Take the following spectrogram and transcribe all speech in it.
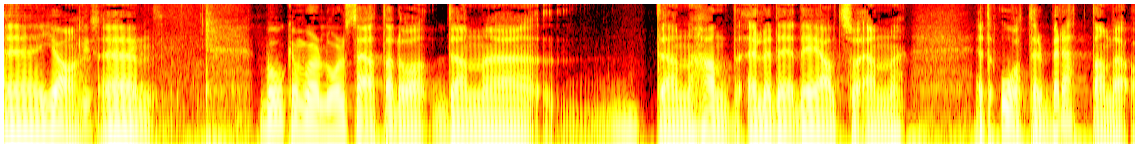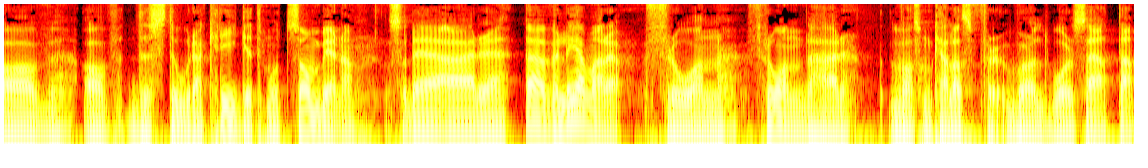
Eh, ja, eh, boken World War Z då, den, eh, den hand, eller det, det är alltså en, ett återberättande av, av det stora kriget mot zombierna. Så det är eh, överlevare från, från det här, vad som kallas för World War Z,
